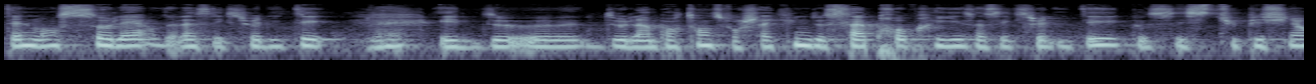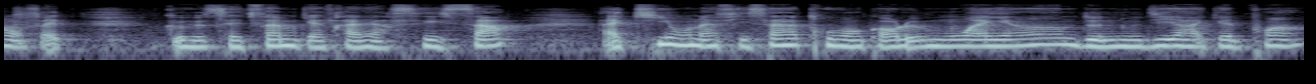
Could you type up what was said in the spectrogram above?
tellement solaire de la sexualité ouais. et de, de l'importance pour chacune de s'approprier sa sexualité que c'est stupéfiant en fait que cette femme qui a traversé ça, à qui on a fait ça, trouve encore le moyen de nous dire à quel point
